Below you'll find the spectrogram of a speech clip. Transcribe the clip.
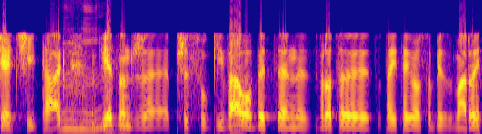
dzieci, tak, Mhm. wiedząc, że przysługiwałoby ten zwrot e, tutaj tej osobie zmarłej,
